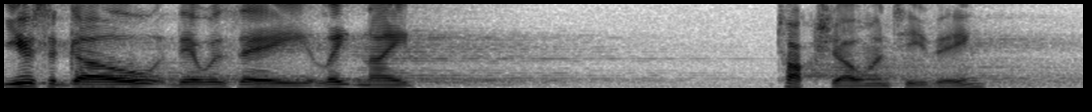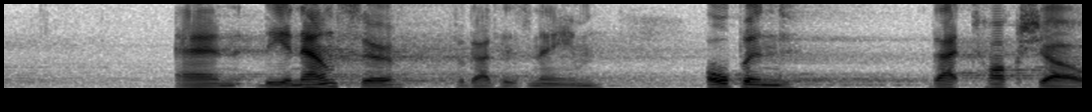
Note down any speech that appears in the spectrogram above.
Years ago, there was a late night talk show on TV, and the announcer, forgot his name, opened that talk show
